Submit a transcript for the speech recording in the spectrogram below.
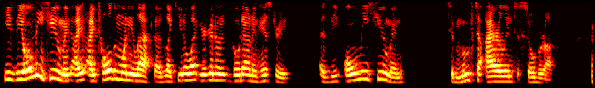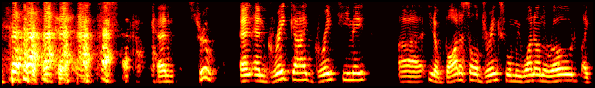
he's the only human. I, I told him when he left, I was like, you know what, you're gonna go down in history as the only human to move to Ireland to sober up. and it's true. And and great guy, great teammate. Uh, you know, bought us all drinks when we went on the road. Like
